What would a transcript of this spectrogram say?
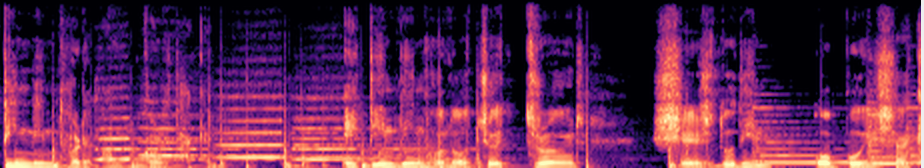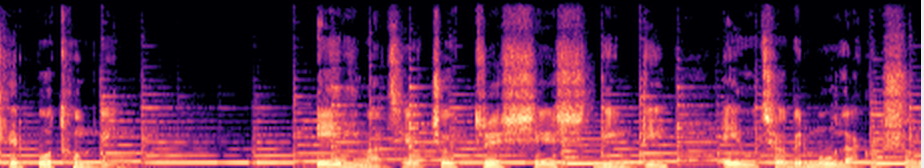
তিন দিন ধরে পালন করে থাকেন। এই তিন দিন হলো চৈত্রের শেষ দুদিন ও বৈশাখের প্রথম দিন। এরই মাঝে চৈত্রের শেষ দিনটি এই উৎসবের মূল আকর্ষণ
